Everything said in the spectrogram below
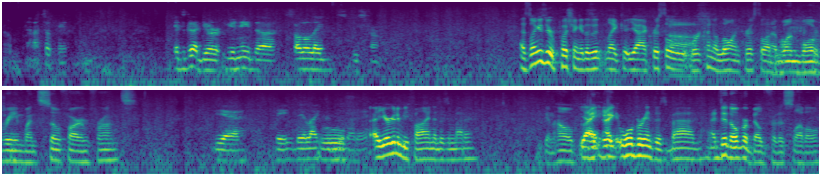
Damn. No, it's okay. It's good. You're you need the solo lanes to be strong. As long as you're pushing, it doesn't like yeah. Crystal, Ah. we're kind of low on Crystal at That the one. Wolverine went so far in front. Yeah, they they like to do that. Eh? Uh, you're gonna be fine. It doesn't matter. You can hope. Yeah, I, I, hate I, Wolverines is bad. I did overbuild for this level.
